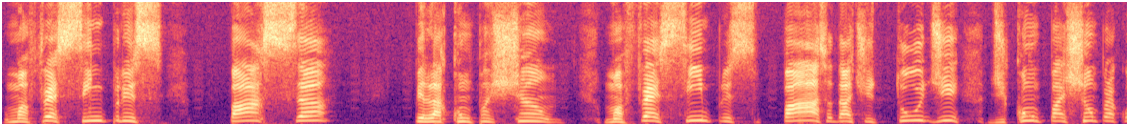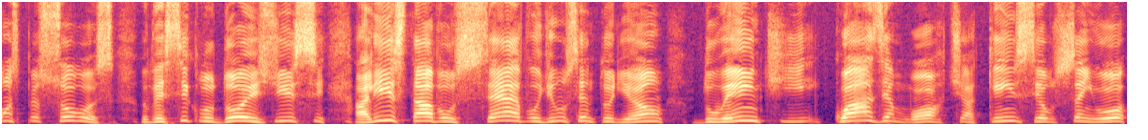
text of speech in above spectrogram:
Uma fé simples passa pela compaixão. Uma fé simples passa da atitude de compaixão para com as pessoas. O versículo 2 disse: Ali estava o servo de um centurião, doente quase à morte, a quem seu senhor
